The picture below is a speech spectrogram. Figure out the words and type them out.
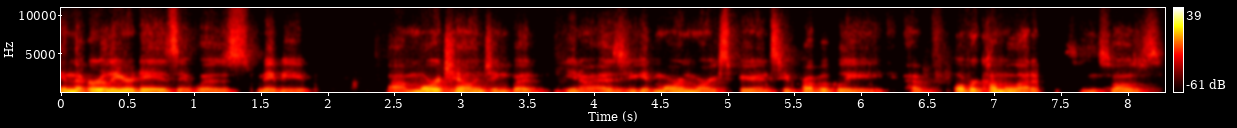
in the earlier days, it was maybe uh, more challenging, but you know, as you get more and more experience, you probably have overcome a lot of. And so I, was-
